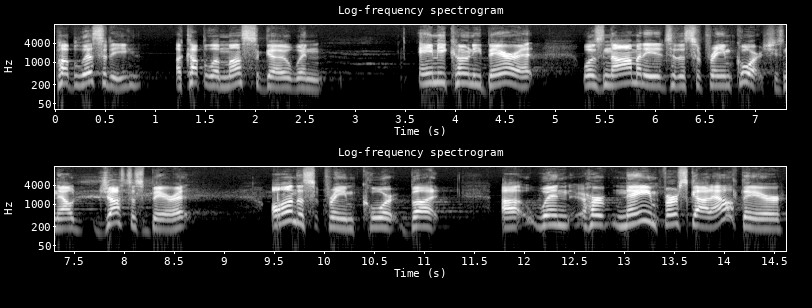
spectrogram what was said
publicity a couple of months ago when Amy Coney Barrett was nominated to the Supreme Court. She's now Justice Barrett on the Supreme Court, but uh, when her name first got out there,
